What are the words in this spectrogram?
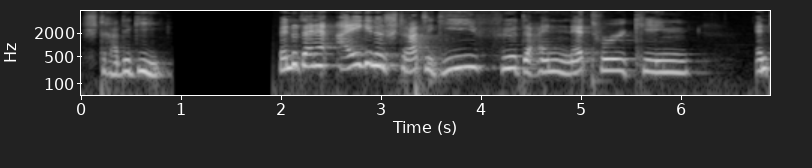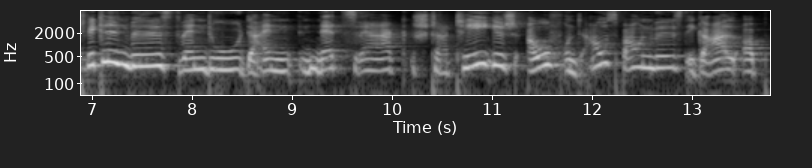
Strategie. Wenn du deine eigene Strategie für dein Networking entwickeln willst, wenn du dein Netzwerk strategisch auf und ausbauen willst, egal ob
